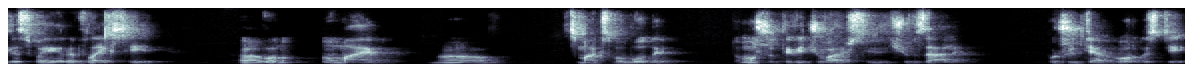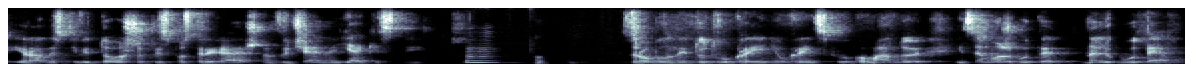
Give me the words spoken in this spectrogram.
для своєї рефлексії, воно має е, смак свободи, тому що ти відчуваєш, сидячи в залі, почуття гордості і радості від того, що ти спостерігаєш надзвичайно якісний, зроблений тут в Україні українською командою, і це може бути на любу тему.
